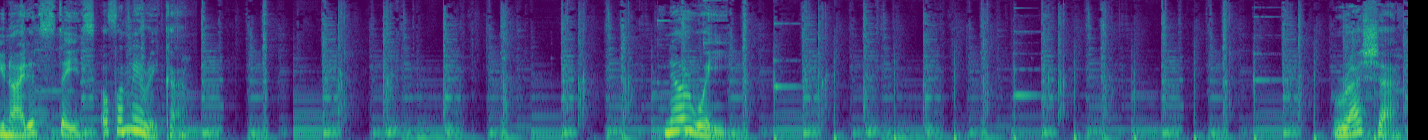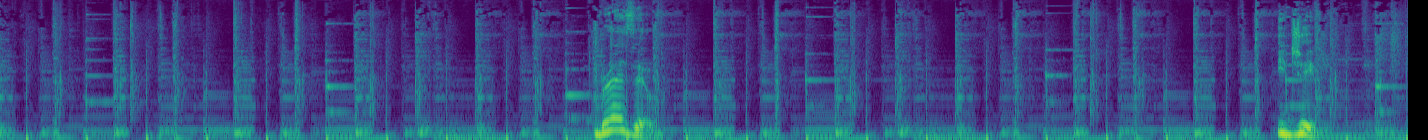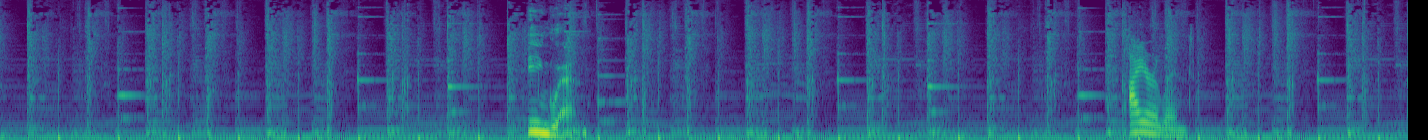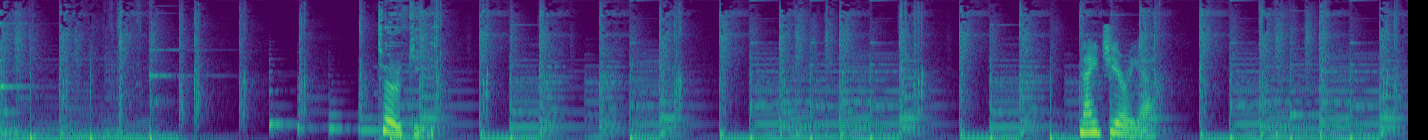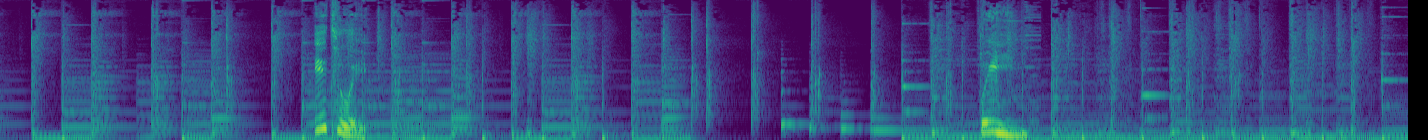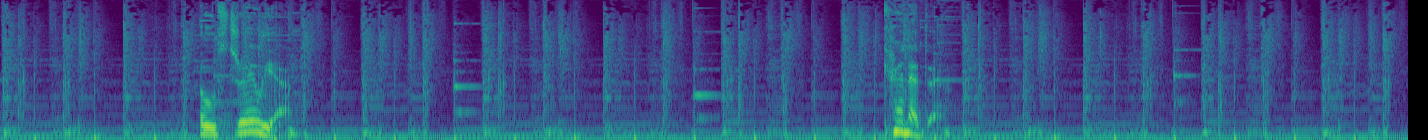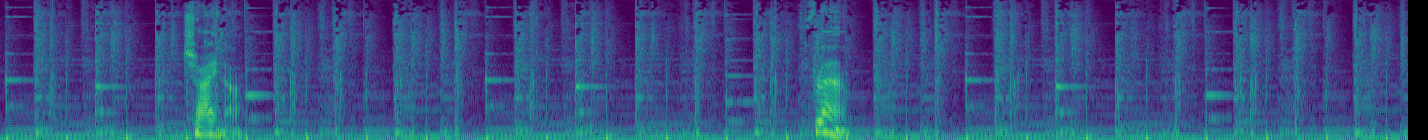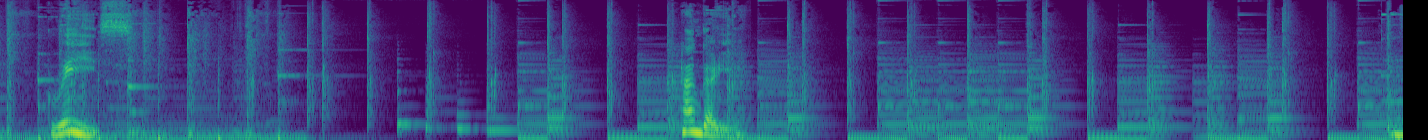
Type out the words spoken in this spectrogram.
United States of America. Norway. Russia. Brazil. Egypt. England. Ireland, Turkey. Nigeria, Italy. Spain. Australia. Canada. China. France. Greece. Hungary.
